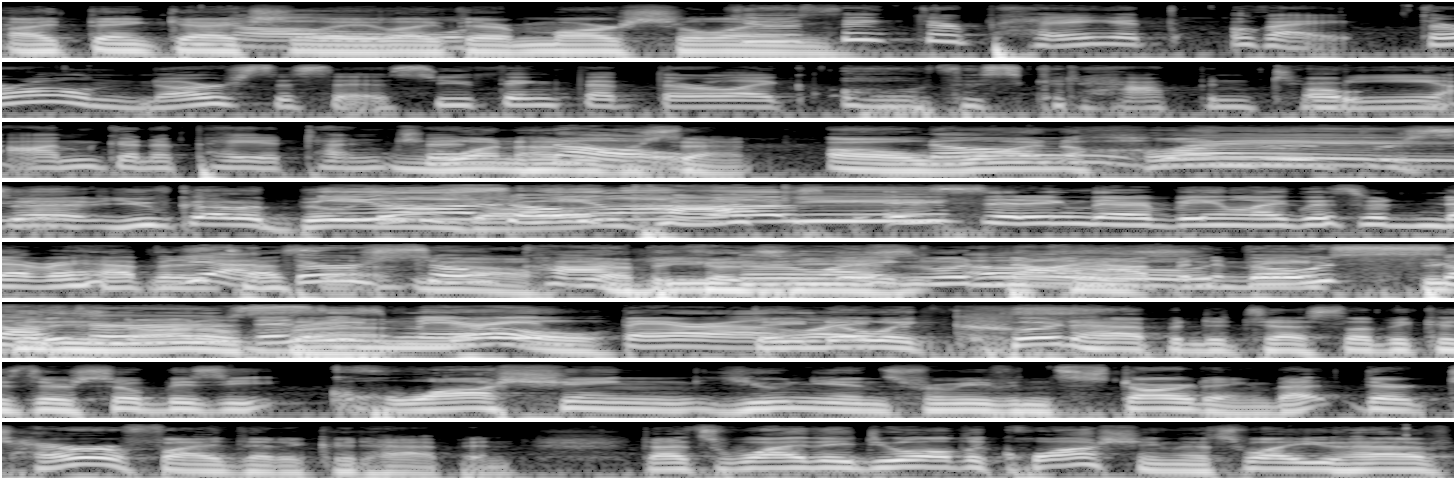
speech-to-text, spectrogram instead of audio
I think actually, like they're marshaling. Do you think they're paying it? Okay, they're all narcissists. You think that they're like, oh, this could happen to Oh. me. I'm gonna pay attention. One hundred percent. Oh, one hundred percent. You've got a billion Elon, so dollars. Elon Musk cocky. is sitting there being like, "This would never happen to Yeah, Tesla." they're so No. cocky. Yeah, because they're like, This would not oh, happen to me. Those Because he's not a suckers. This is Mary know, Barra. They know it could happen to Tesla because they're so busy quashing unions from even starting. That they're terrified that it could happen. That's why they do all the quashing. That's why you have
